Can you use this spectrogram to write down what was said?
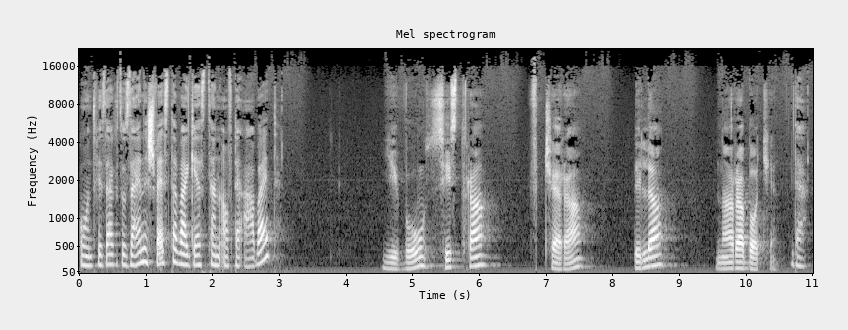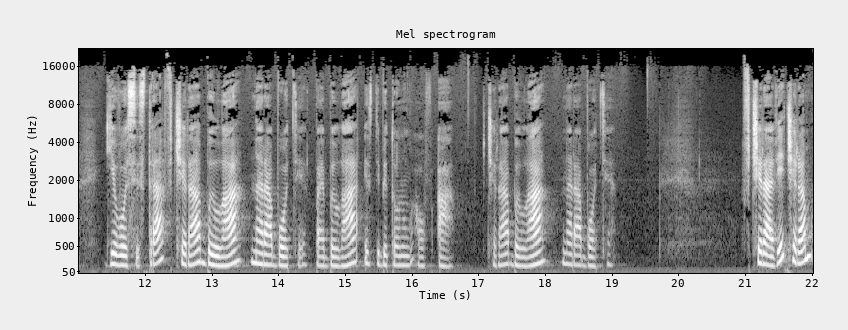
Und wie sagst du, seine Schwester war gestern auf der Arbeit? Его сестра вчера была на работе. Да. Его сестра вчера была на работе. Bei была ist die Betonung auf A. Вчера была на работе. Вчера вечером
